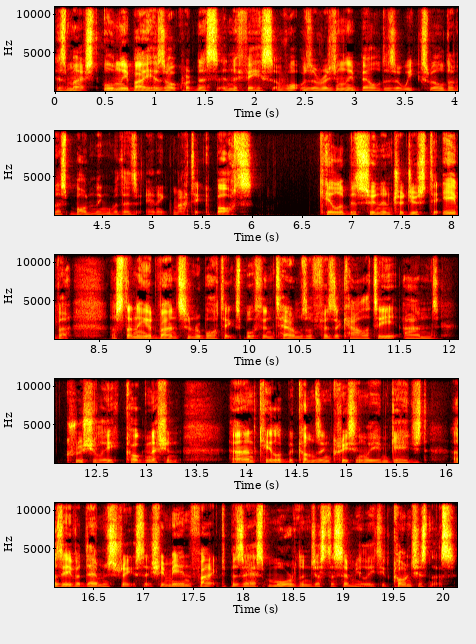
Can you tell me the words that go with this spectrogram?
is matched only by his awkwardness in the face of what was originally billed as a week's wilderness bonding with his enigmatic boss. Caleb is soon introduced to Ava, a stunning advance in robotics both in terms of physicality and, crucially, cognition, and Caleb becomes increasingly engaged as Ava demonstrates that she may in fact possess more than just a simulated consciousness.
